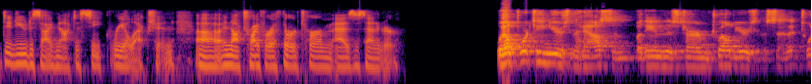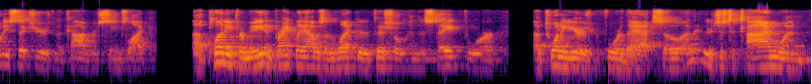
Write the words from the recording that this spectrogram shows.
did you decide not to seek reelection uh, and not try for a third term as a senator? Well, 14 years in the House, and by the end of this term, 12 years in the Senate, 26 years in the Congress seems like uh, plenty for me. And frankly, I was an elected official in the state for uh, 20 years before that. So I think there's just a time when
